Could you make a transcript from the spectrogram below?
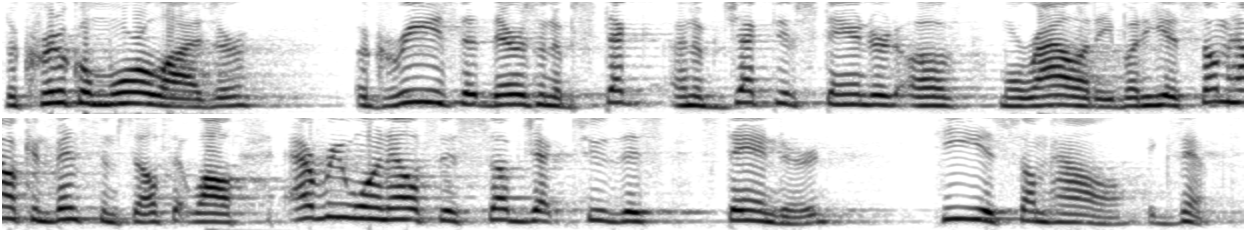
The critical moralizer agrees that there's an, obstec- an objective standard of morality, but he has somehow convinced himself that while everyone else is subject to this standard, he is somehow exempt.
